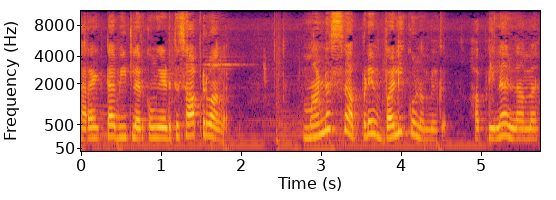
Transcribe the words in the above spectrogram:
கரெக்டாக வீட்டில் இருக்கவங்க எடுத்து சாப்பிட்ருவாங்க மனசு அப்படியே வலிக்கும் நம்மளுக்கு. அப்படிலாம் இல்லாமல்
